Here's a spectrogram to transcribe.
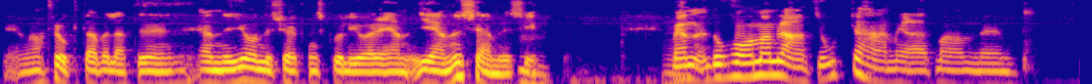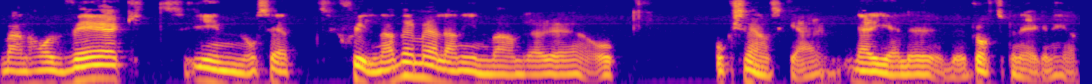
man fruktar väl att en ny undersökning skulle göra en, ge ännu sämre siffror. Mm. Mm. Men då har man bland annat gjort det här med att man, eh, man har vägt in och sett skillnader mellan invandrare och, och svenskar när det gäller brottsbenägenhet.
